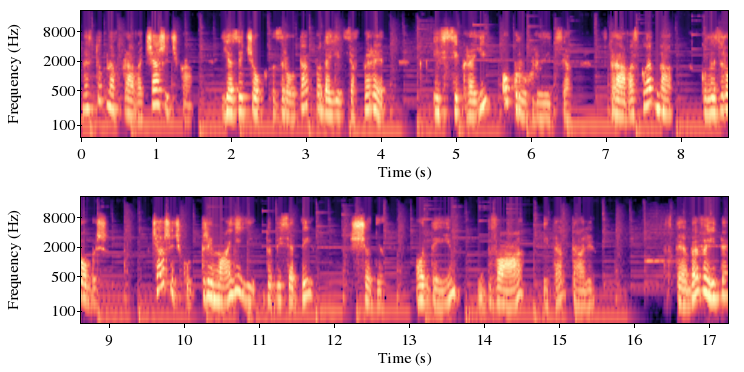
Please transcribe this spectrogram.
Наступна вправа чашечка. Язичок з рота подається вперед, і всі краї округлюються. Вправа складна. Коли зробиш чашечку, тримай її до 10 щотів. Один, два і так далі. В тебе вийде.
